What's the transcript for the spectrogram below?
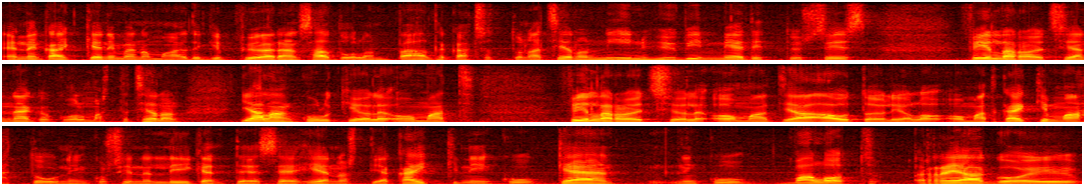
Ennen kaikkea nimenomaan jotenkin pyörän satulan päältä katsottuna. Et siellä on niin hyvin mietitty siis fillaroitsijan näkökulmasta. Et siellä on jalankulkijoille omat, fillaroitsijoille omat ja autoilijoille omat. Kaikki mahtuu niin kuin sinne liikenteeseen hienosti ja kaikki niin kuin kään, niin kuin valot reagoi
